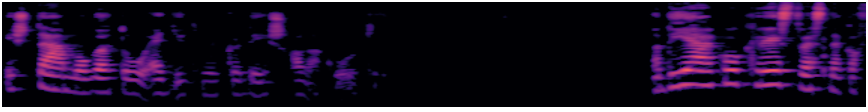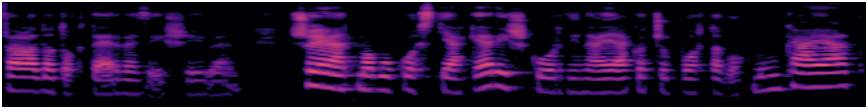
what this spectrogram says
és támogató együttműködés alakul ki. A diákok részt vesznek a feladatok tervezésében, saját maguk osztják el és koordinálják a csoporttagok munkáját,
